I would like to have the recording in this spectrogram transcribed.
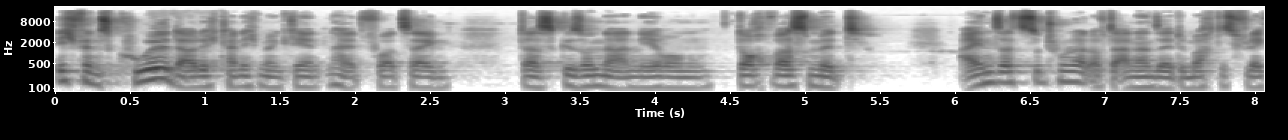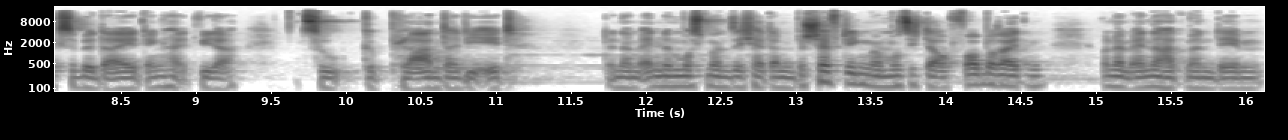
ich finde es cool, dadurch kann ich meinen Klienten halt vorzeigen, dass gesunde Ernährung doch was mit Einsatz zu tun hat. Auf der anderen Seite macht das Flexible Dieting halt wieder zu geplanter Diät. Denn am Ende muss man sich halt damit beschäftigen, man muss sich da auch vorbereiten und am Ende hat man dem,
